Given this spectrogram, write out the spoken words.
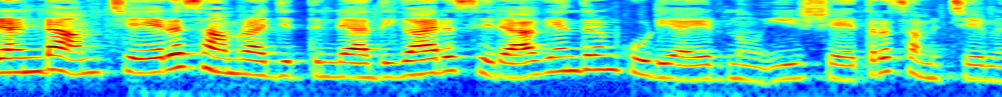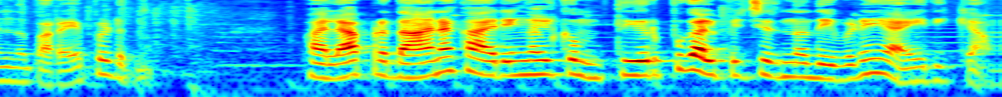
രണ്ടാം ചേര സാമ്രാജ്യത്തിന്റെ അധികാര സ്ഥിരാകേന്ദ്രം കൂടിയായിരുന്നു ഈ ക്ഷേത്ര സമുച്ചയമെന്ന് പറയപ്പെടുന്നു. പല പ്രധാന കാര്യങ്ങൾക്കും തീർപ്പ് കൽപ്പിച്ചിരുന്നത് ഇവിടെയായിരിക്കാം.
